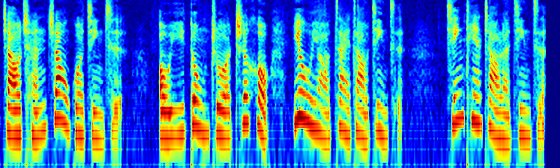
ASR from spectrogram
早晨照过镜子，偶一动作之后又要再照镜子。今天照了镜子，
